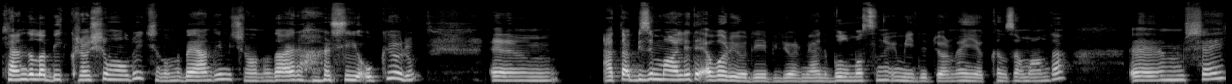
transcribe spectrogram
Kendall'a bir crush'ım olduğu için, onu beğendiğim için ona dair her şeyi okuyorum. E, hatta bizim mahallede ev arıyor diye biliyorum. Yani bulmasını ümit ediyorum en yakın zamanda. E, şey,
